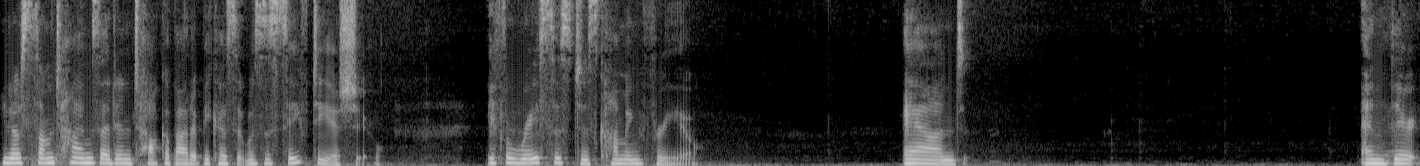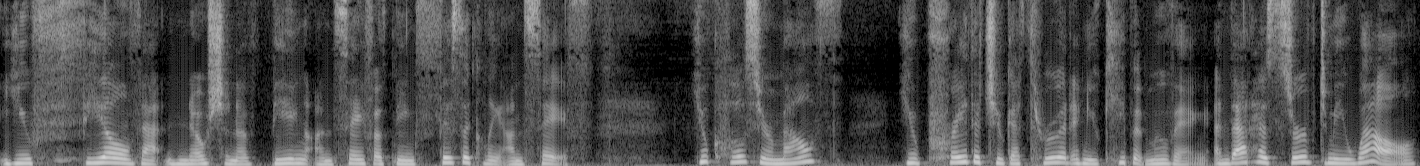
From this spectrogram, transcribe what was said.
You know, sometimes I didn't talk about it because it was a safety issue. If a racist is coming for you, and and there you feel that notion of being unsafe of being physically unsafe. You close your mouth you pray that you get through it and you keep it moving. And that has served me well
